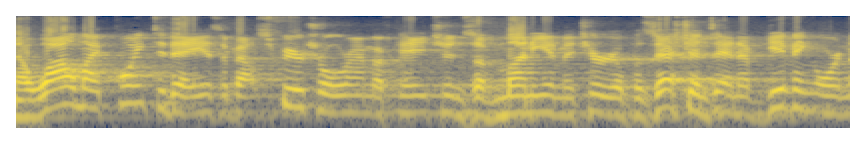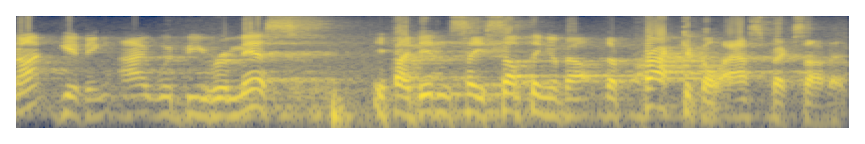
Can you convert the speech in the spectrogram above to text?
Now, while my point today is about spiritual ramifications of money and material possessions and of giving or not giving, I would be remiss if I didn't say something about the practical aspects of it.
